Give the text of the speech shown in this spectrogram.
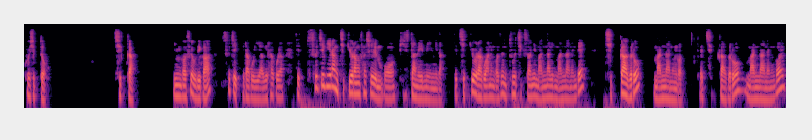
90도 직각인 것을 우리가 수직이라고 이야기를 하고요. 수직이랑 직교랑 사실 뭐 비슷한 의미입니다. 직교라고 하는 것은 두 직선이 만나긴 만나는데 직각으로 만나는 것, 직각으로 만나는 걸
